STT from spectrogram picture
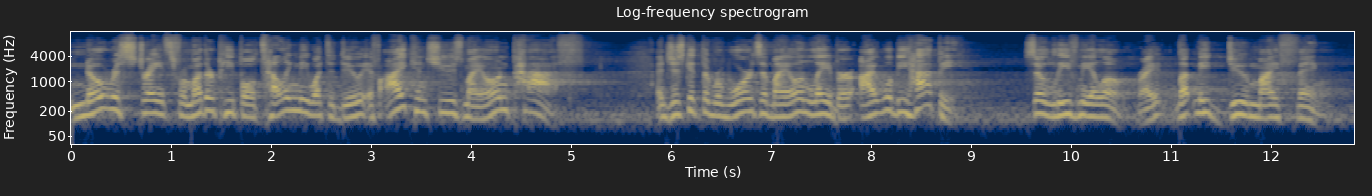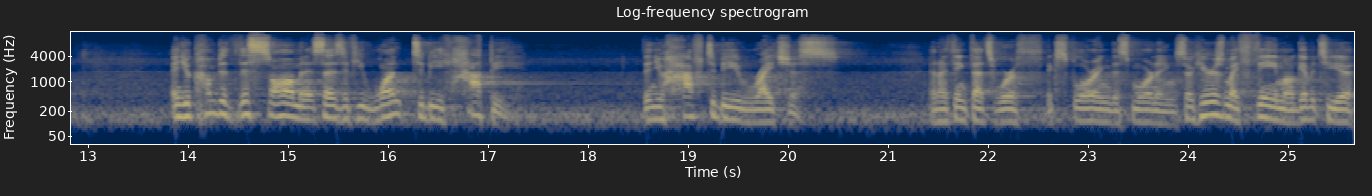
no restraints from other people telling me what to do. If I can choose my own path and just get the rewards of my own labor, I will be happy. So leave me alone, right? Let me do my thing. And you come to this psalm and it says, if you want to be happy, then you have to be righteous. And I think that's worth exploring this morning. So here's my theme. I'll give it to you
